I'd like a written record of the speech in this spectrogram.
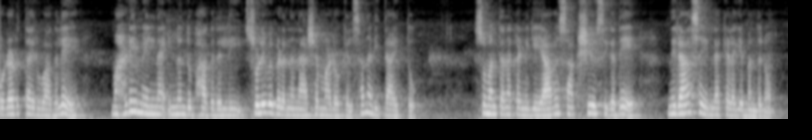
ಓಡಾಡುತ್ತಾ ಇರುವಾಗಲೇ ಮಹಡಿ ಮೇಲಿನ ಇನ್ನೊಂದು ಭಾಗದಲ್ಲಿ ಸುಳಿವುಗಳನ್ನು ನಾಶ ಮಾಡೋ ಕೆಲಸ ನಡೀತಾ ಇತ್ತು. ಸುಮಂತನ ಕಣ್ಣಿಗೆ ಯಾವ ಸಾಕ್ಷಿಯೂ ಸಿಗದೆ ನಿರಾಸೆಯಿಂದ ಕೆಳಗೆ ಬಂದನು.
